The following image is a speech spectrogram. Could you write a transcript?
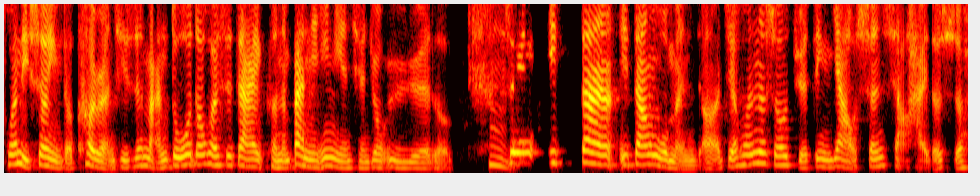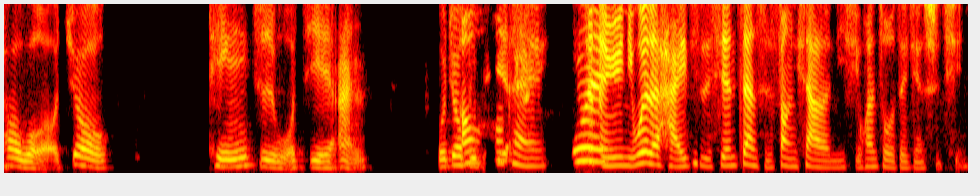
婚礼摄影的客人其实蛮多，都会是在可能半年、一年前就预约了。嗯，所以一旦一当我们呃结婚的时候决定要生小孩的时候，我就停止我接案，我就不接。Oh, OK，因为等于你为了孩子先暂时放下了你喜欢做这件事情。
